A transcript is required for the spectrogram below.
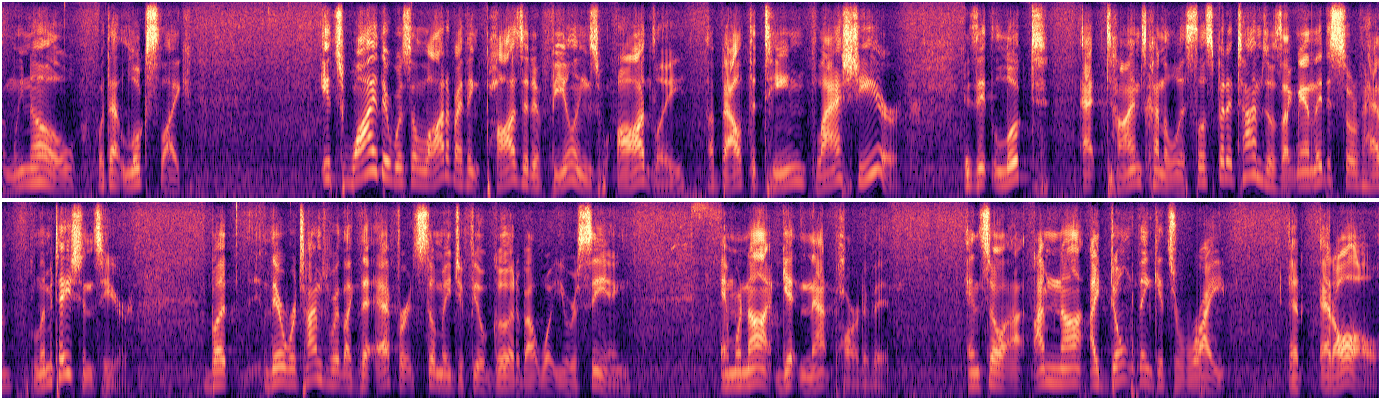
and we know what that looks like. It's why there was a lot of I think positive feelings oddly about the team last year. Is it looked at times kind of listless, but at times it was like, man, they just sort of have limitations here. But there were times where like the effort still made you feel good about what you were seeing, and we're not getting that part of it. And so I, I'm not. I don't think it's right at at all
